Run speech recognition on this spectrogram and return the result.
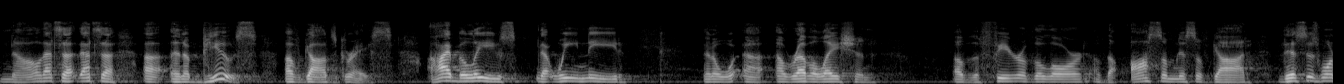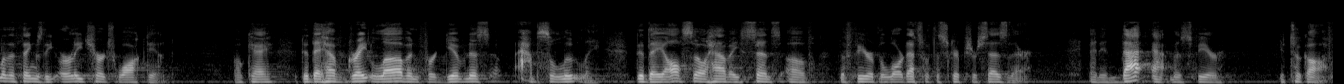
No, that's, a, that's a, a, an abuse of God's grace. I believe that we need an, a, uh, a revelation of the fear of the Lord, of the awesomeness of God. This is one of the things the early church walked in. Okay? Did they have great love and forgiveness? Absolutely. Did they also have a sense of the fear of the Lord? That's what the scripture says there. And in that atmosphere, it took off.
